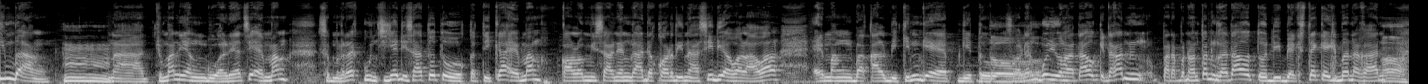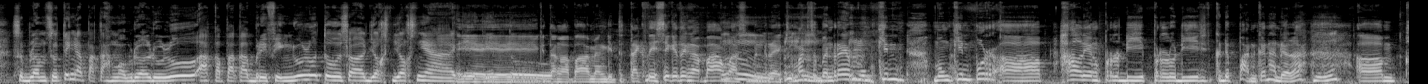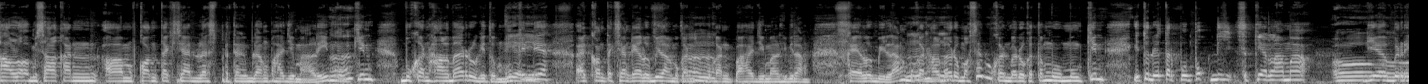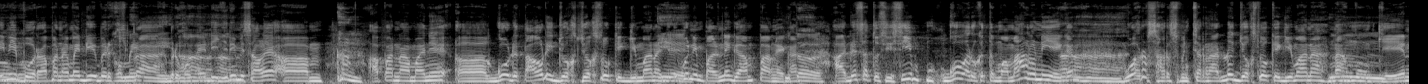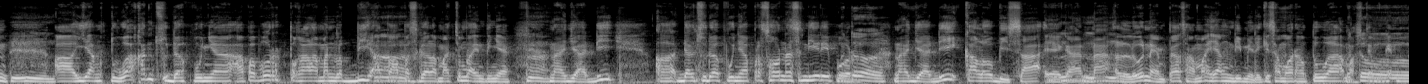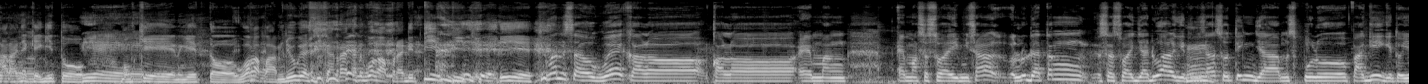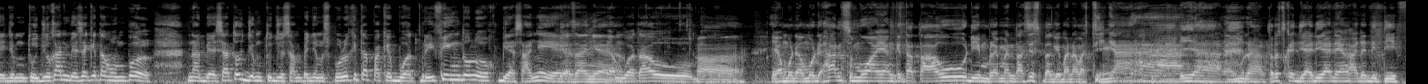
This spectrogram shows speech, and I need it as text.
imbang. Hmm. Nah, cuman yang gua lihat sih emang sebenarnya kuncinya di satu tuh. Ketika emang kalau misalnya nggak ada koordinasi di awal-awal, emang bakal bikin gap gitu. Betul. Soalnya gue juga nggak tahu. Kita kan para penonton nggak tahu tuh di backstage kayak gimana kan. Ah. Sebelum syuting apakah ngobrol dulu, apakah briefing dulu tuh soal jokes-jokesnya kayak Iya, iya, gitu. iya, kita nggak paham yang gitu. Teknisnya kita nggak paham lah sebenarnya. Cuman sebenarnya mungkin mungkin pur uh, hal yang perlu di perlu dikedepankan adalah um, kalau misalkan um, konteksnya adalah seperti yang bilang Pak Haji Mali, mungkin bukan hal baru gitu. Mungkin iya. dia eh, konteks yang kayak lu bilang bukan bukan Pak Haji Mali bilang. Kayak lu bilang bukan hal baru. Maksudnya bukan baru ketemu. Mungkin itu udah terpupuk di sekian lama Oh. dia ber ini pur apa namanya dia berkiprah Komedi. berkomedi. Ah, Jadi misalnya em, apa namanya gue udah tahu nih jokes jokes lu kayak gimana jadi Iya. gue nimpalinnya gampang ya kan Betul. ada satu sisi gue baru ketemu sama lu nih ya kan Ah. gue harus harus mencerna dulu jokes lu kayak gimana nah mungkin uh, yang tua kan sudah punya apa pur pengalaman lebih apa apa segala macam lah intinya Ah. nah jadi uh, dan sudah punya persona sendiri pur Betul. nah jadi kalau bisa ya kan nah lu nempel sama yang dimiliki sama orang tua maksudnya Betul. mungkin arahnya kayak gitu Iya. mungkin gitu gue nggak paham juga sih karena kan gue nggak pernah di TV iya Cuman setahu gue kalau kalau emang emang sesuai misal lu datang sesuai jadwal gitu. Hmm. Misal syuting jam 10 pagi gitu ya jam 7 kan biasa kita ngumpul. Nah, biasa tuh jam 7 sampai jam 10 kita pakai buat briefing tuh lu biasanya ya. Biasanya. Yang gua tahu. gitu. Ah, yang mudah-mudahan semua yang kita tahu diimplementasi sebagaimana mestinya. Iya. Nah, terus kejadian yang ada di TV,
